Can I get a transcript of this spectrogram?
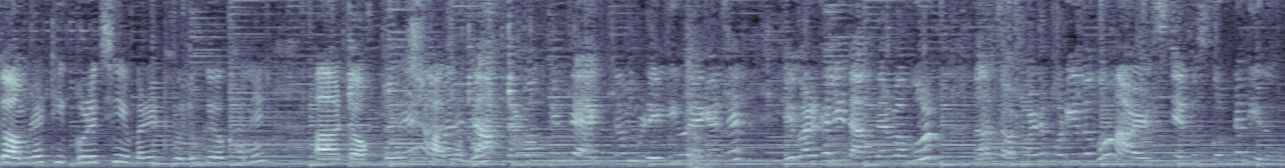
তো আমরা ঠিক করেছি এবারে ঢোলুকে ওখানে ডক্টর সাজাবো। ডাক্তারবাবু কিন্তু একদম রেডি হয়ে গেছে। এবার খালি ডাক্তারবাবুর চশমাটা পরিয়ে দেবো আর স্টেথোস্কোপটা দিয়ে দেবো।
